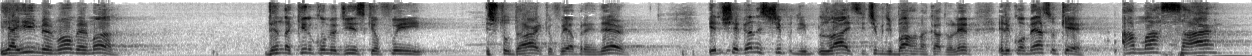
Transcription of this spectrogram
E aí, meu irmão, minha irmã, dentro daquilo, como eu disse, que eu fui estudar, que eu fui aprender, ele chegando esse tipo de lá, esse tipo de barro na cadoleira, ele começa o que? Amassar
